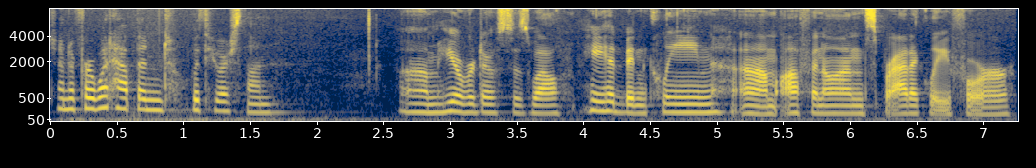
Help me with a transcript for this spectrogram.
Jennifer, what happened with your son? Um, he overdosed as well. He had been clean um, off and on sporadically for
